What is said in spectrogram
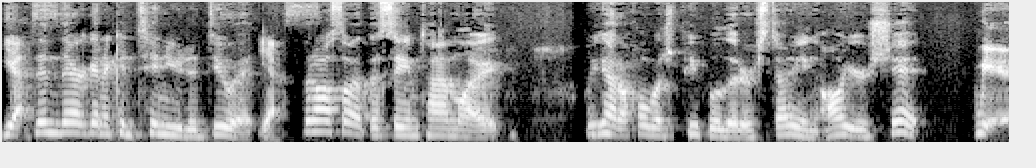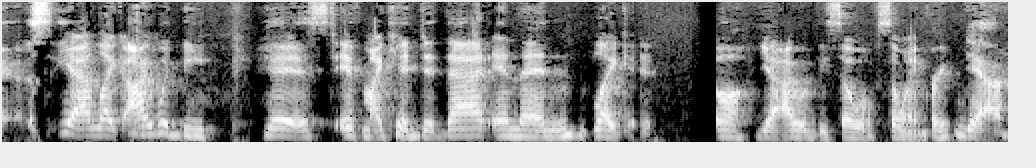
yes then they're going to continue to do it. yes But also at the same time, like we mm-hmm. got a whole bunch of people that are studying all your shit. Yes. Yeah, like I would be pissed if my kid did that and then like oh yeah, I would be so so angry. Yeah.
